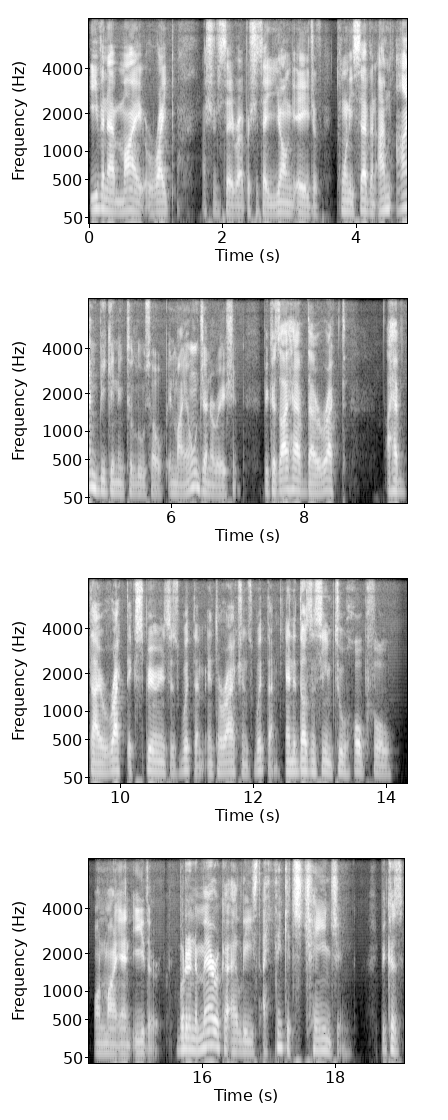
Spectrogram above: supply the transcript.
even at my ripe, I shouldn't say ripe, I should say young age of 27, I'm I'm beginning to lose hope in my own generation because I have direct I have direct experiences with them, interactions with them, and it doesn't seem too hopeful on my end either. But in America, at least, I think it's changing because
